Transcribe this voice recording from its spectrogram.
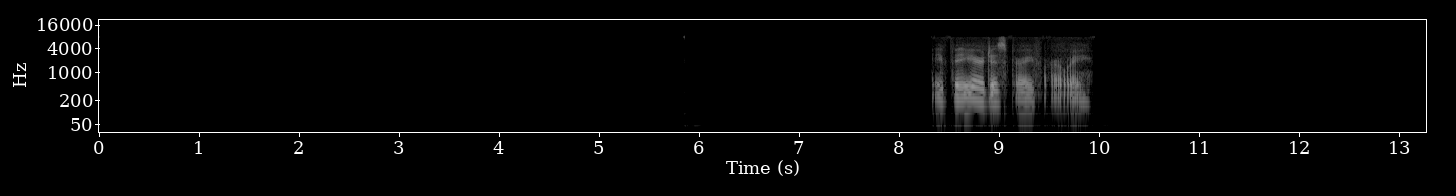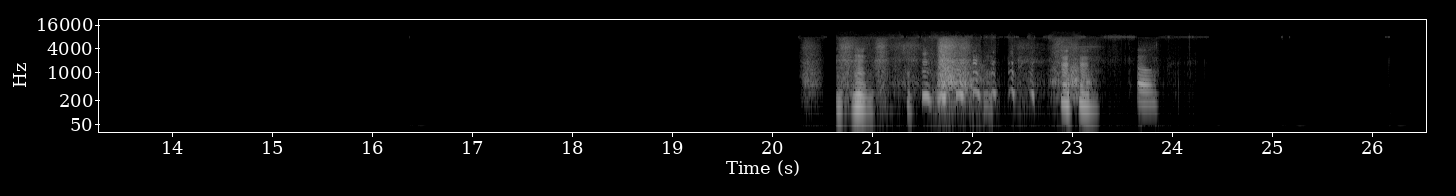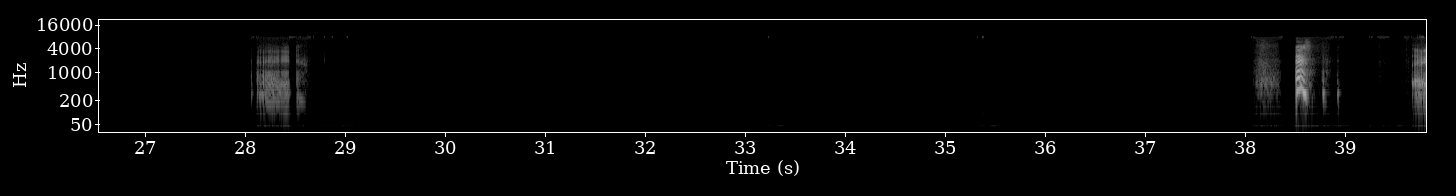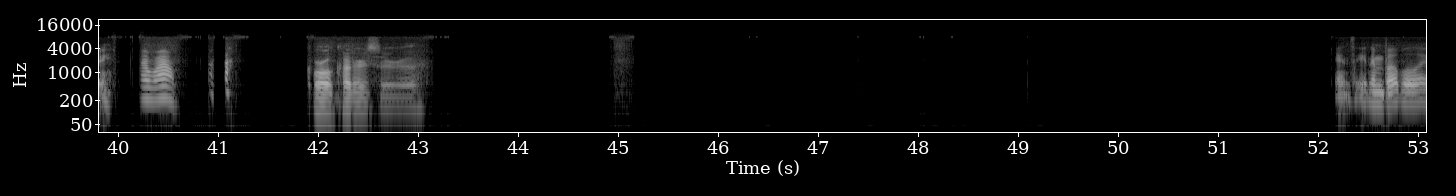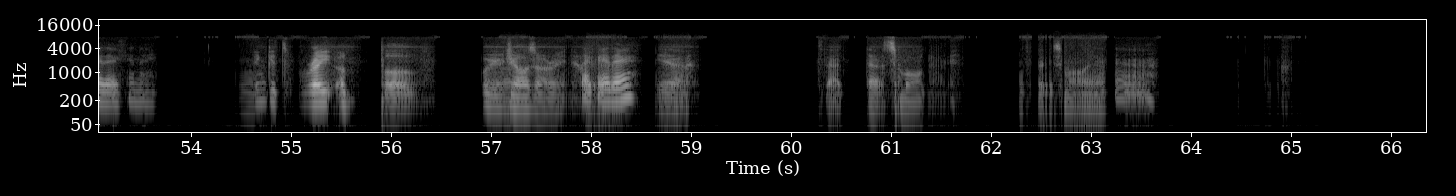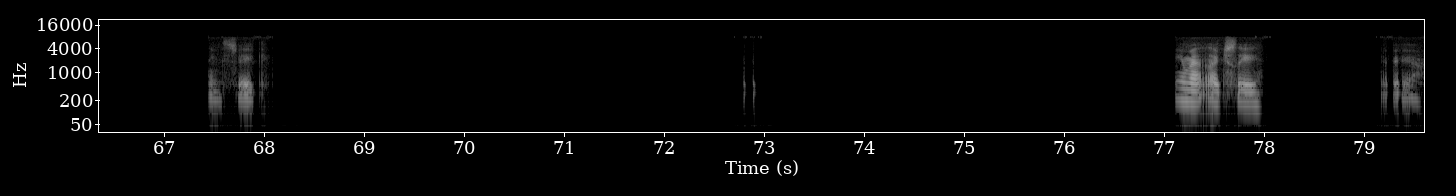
Itty bitty or just very far away? Cool. Alright. Sorry. Oh, wow. Coral cutters are uh, Can't see it in bubble either, can I? I think it's right above where your jaws are right now. That guy there? Yeah. It's that, that small guy. it's pretty small, yeah. Uh, Thanks, Jake. You might actually, there we go.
